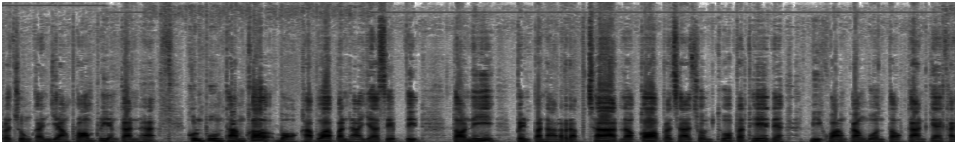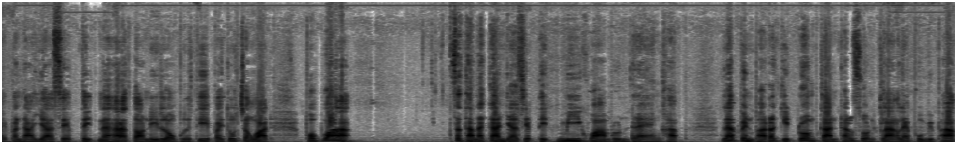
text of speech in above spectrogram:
ประชุมกันอย่างพร้อมเพรียงกันฮะคุณภูมิธรรมก็บอกครับว่าปัญหายาเสพติด ตอนนี้เป็นปัญหาระดับชาติ แล้วก็ประชาชนทั่วประเทศเนี่ยมีความกังวลต่อการแก้ไขปัญหายาเสพติดนะฮะตอนนี้ลงพื้นที่ไปทุกจังหวัด พบว่าสถานการณ์ยาเสพติดมีความรุนแรงครับ และเป็นภารกิจร่วมกันทั้งส่วนกลางและภูมิภาค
